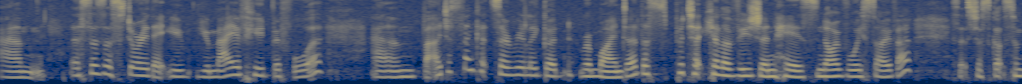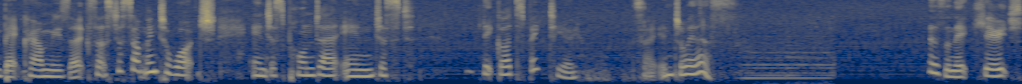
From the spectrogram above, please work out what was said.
Um, this is a story that you, you may have heard before, um, but I just think it's a really good reminder. This particular version has no voiceover, so it's just got some background music. So it's just something to watch and just ponder and just let God speak to you. So enjoy this. Isn't that cute?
